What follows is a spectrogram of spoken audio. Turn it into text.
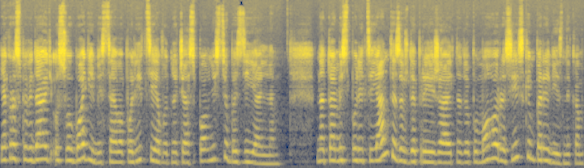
Як розповідають у свободі, місцева поліція водночас повністю бездіяльна. Натомість поліціянти завжди приїжджають на допомогу російським перевізникам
